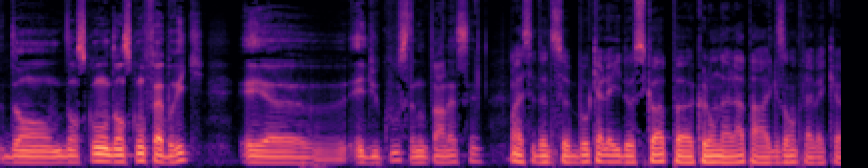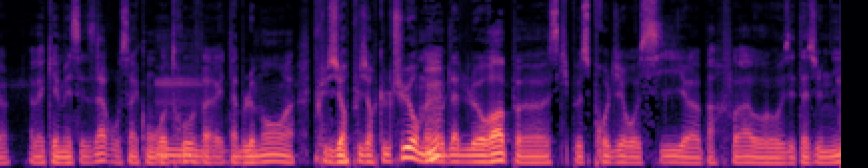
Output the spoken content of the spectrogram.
dans, dans ce qu'on qu'on fabrique. Et, euh, et du coup, ça nous parle assez. Ouais, ça donne ce beau kaléidoscope que l'on a là, par exemple, avec, avec Aimé Césaire, où ça qu'on retrouve Mm. véritablement euh, plusieurs, plusieurs cultures, même Mm. au-delà de l'Europe, euh, ce qui peut se produire aussi euh, parfois aux États-Unis,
